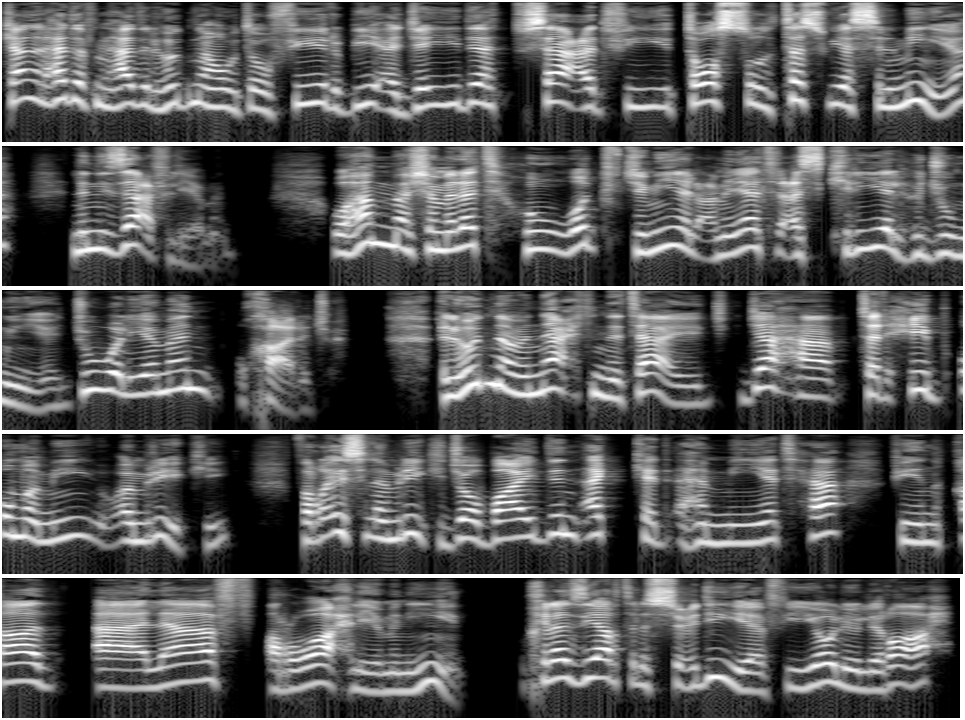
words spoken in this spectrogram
كان الهدف من هذه الهدنة هو توفير بيئة جيدة تساعد في التوصل لتسوية سلمية للنزاع في اليمن. وأهم ما شملته هو وقف جميع العمليات العسكرية الهجومية جوا اليمن وخارجه. الهدنة من ناحية النتائج جاها ترحيب أممي وأمريكي فالرئيس الأمريكي جو بايدن أكد أهميتها في إنقاذ آلاف أرواح اليمنيين. وخلال زيارته للسعودية في يوليو اللي راح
